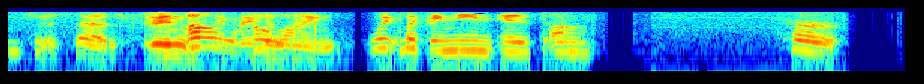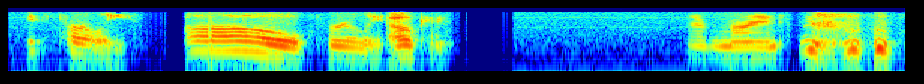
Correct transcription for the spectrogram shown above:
That's what it says. I mean, Oh, they might oh. be lying. What what they mean is um her it's pearly. Oh, pearly. Okay. Never mind.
